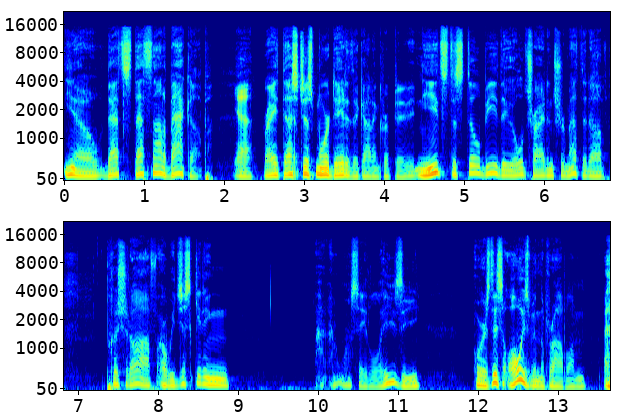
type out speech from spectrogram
you know, that's that's not a backup, Yeah. right? That's just more data that got encrypted. It needs to still be the old tried and true method of push it off. Are we just getting I don't want to say lazy, or has this always been the problem?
